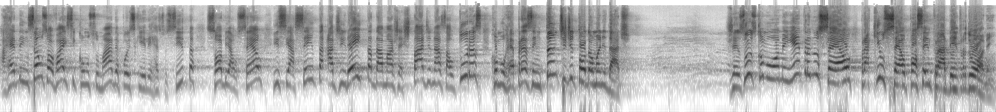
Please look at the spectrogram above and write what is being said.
A redenção só vai se consumar depois que ele ressuscita, sobe ao céu e se assenta à direita da majestade nas alturas, como representante de toda a humanidade. Jesus, como homem, entra no céu para que o céu possa entrar dentro do homem.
